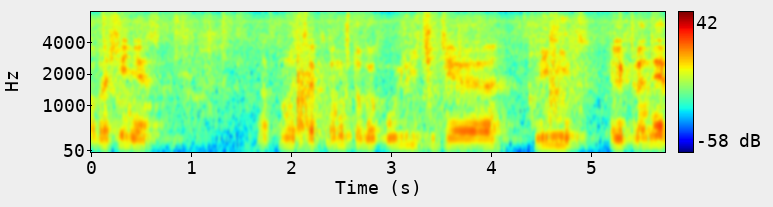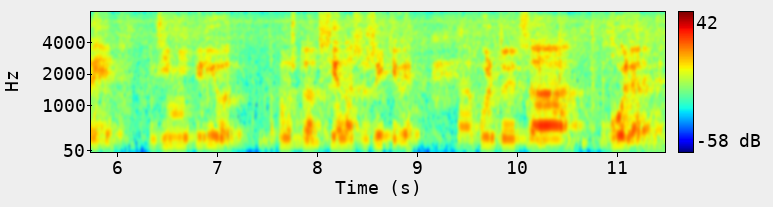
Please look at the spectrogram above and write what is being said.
обращение относится к тому, чтобы увеличить э, лимит электроэнергии в зимний период, потому что все наши жители э, пользуются бойлерами.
